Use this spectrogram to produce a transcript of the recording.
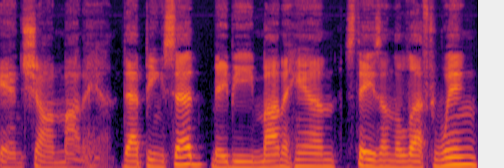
and Sean Monahan. That being said, maybe Monahan stays on the left wing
